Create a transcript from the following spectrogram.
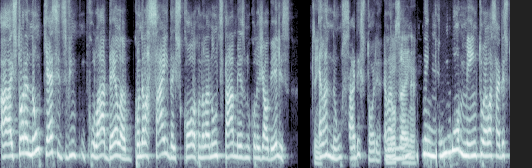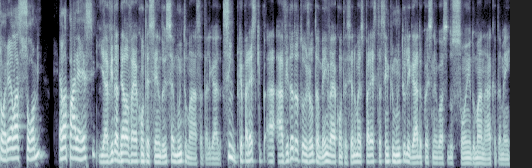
a história não quer se desvincular dela, quando ela sai da escola, quando ela não está mesmo no colegial deles, Sim. ela não sai da história. Ela Não não, sai, né? Em nenhum momento ela sai da história. Ela some, ela aparece. E a vida dela vai acontecendo, isso é muito massa, tá ligado? Sim, Porque parece que a, a vida da Tojo também vai acontecendo, mas parece estar sempre muito ligado com esse negócio do sonho do Manaka também.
